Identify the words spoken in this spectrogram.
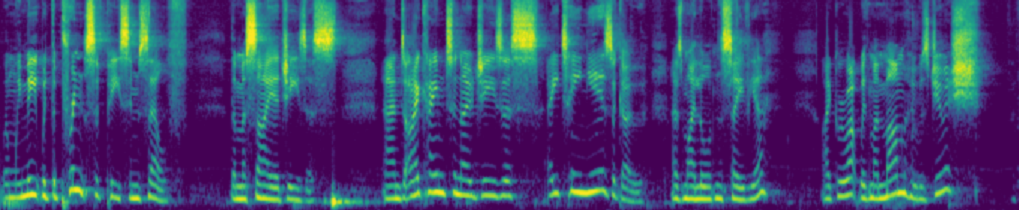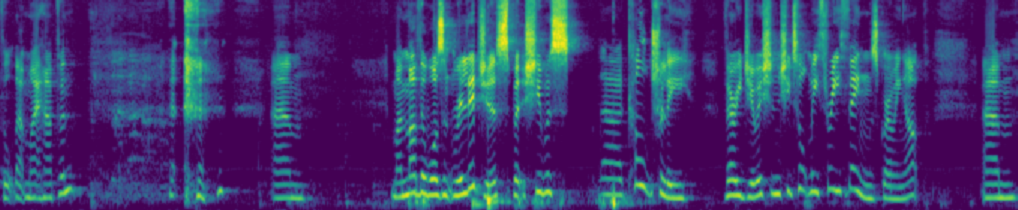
when we meet with the Prince of Peace himself, the Messiah Jesus. And I came to know Jesus 18 years ago as my Lord and Savior. I grew up with my mum, who was Jewish. I thought that might happen. um, my mother wasn't religious, but she was uh, culturally very Jewish, and she taught me three things growing up. Um,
